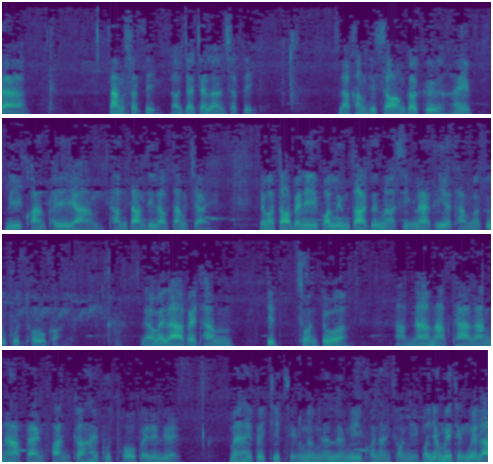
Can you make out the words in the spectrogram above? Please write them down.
จะตั้งสติ เราจะเจริญสติ แล้วขั้งที่สองก็คือให้มีความพยายามทำตามที่เราตั้งใจเรียกว่าต่อไปนี้พอลืมตาขึ้นมาสิ่งแรกที่จะทำก็คือพุทโธก่อน แล้วเวลาไปทำจิตส่วนตัวอาบน้ำอาบท่าล้างหน้าแปรงฟันก็ให้พุทโธไปเรื่อยๆ ไม่ให้ไปคิดถึงเรื่องนั้นเรื่องนี้คนนั้นคนนี้ เพราะยังไม่ถึงเวลา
